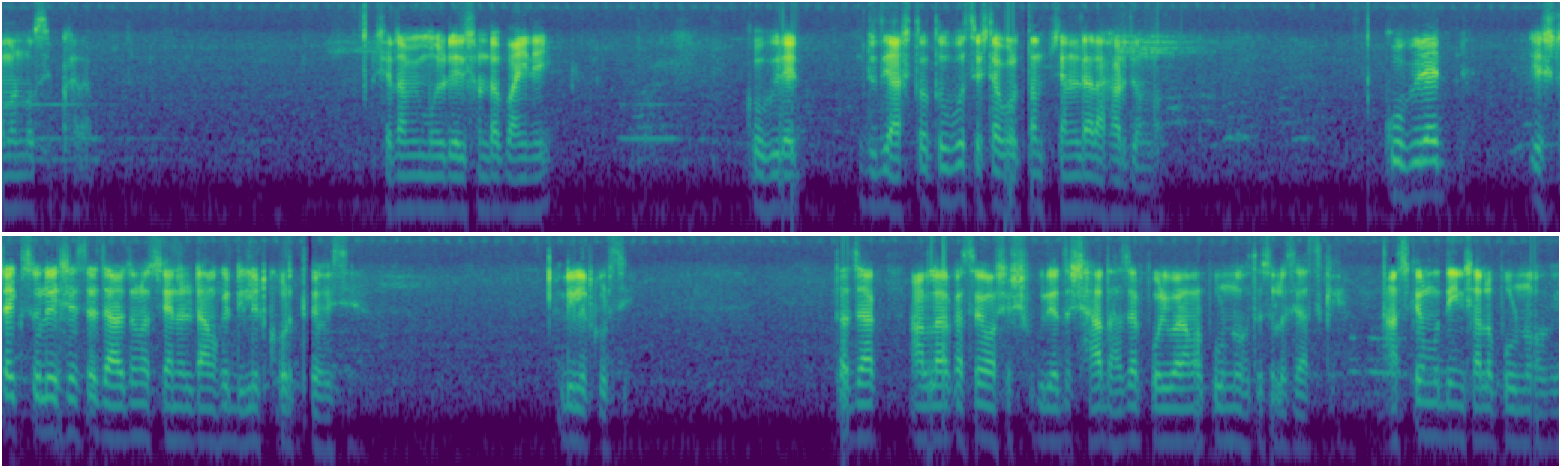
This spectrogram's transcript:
আমার নসিব খারাপ। সেটা আমি মনিটাইজেশনটা পাইনি। কপিরাইট যদি আসতো তবুও চেষ্টা করতাম চ্যানেলটা রাখার জন্য। কপিরাইট স্ট্রাইক চলে এসেছে, যার জন্য চ্যানেলটা আমাকে ডিলিট করতে হয়েছে। ডিলিট করছি। তা যাক, আল্লাহর কাছে অশেষ শুক্রিয়া যে সাত হাজার পরিবার আমার পূর্ণ হতে চলেছে আজকে। আজকের মধ্যে ইনশাল্লাহ পূর্ণ হবে।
